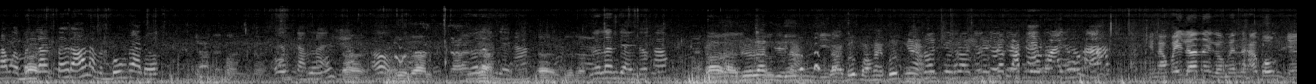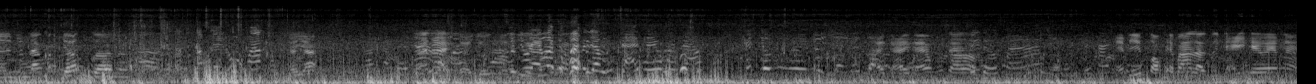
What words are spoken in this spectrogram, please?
xong rồi mình lên tới đó là mình buông ra được. Chậm này vậy Ồ, đưa lên. Đưa lên vậy hả? Ờ đưa lên. Đưa lên vậy được không? Rồi đưa lên gì rồi bước một hai bước nha. Rồi rồi rồi rồi cặp dây ngoài luôn hả khi nào bay lên đây còn mình thả bôn chờ mình đang bắt chớn lên. Cặp dây luôn hả? Dạ dạ. Dạ, đây, dạ, vô, Chưa vô. chưa bây giờ mình chạy theo hay sao cái chân Chạy, chạy, chạy, không có sao đâu. đi được mà. Em đếm còn hai ba là cứ chạy theo em nè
